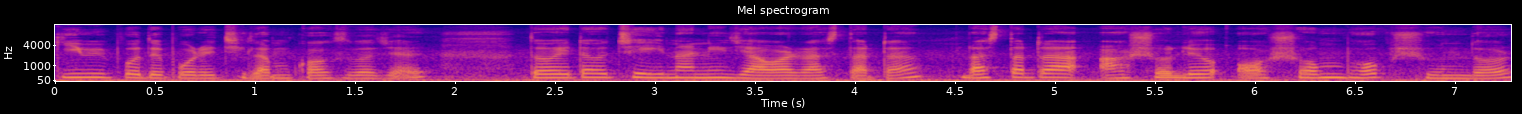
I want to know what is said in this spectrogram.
কি বিপদে পড়েছিলাম কক্সবাজার। তো এটা হচ্ছে ইনানি যাওয়ার রাস্তাটা। রাস্তাটা আসলে অসম্ভব সুন্দর।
